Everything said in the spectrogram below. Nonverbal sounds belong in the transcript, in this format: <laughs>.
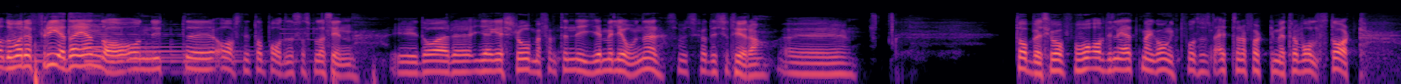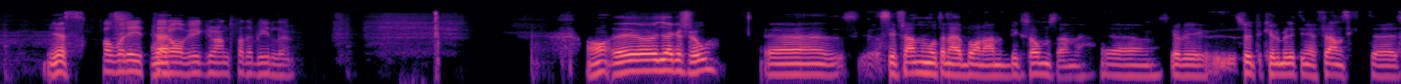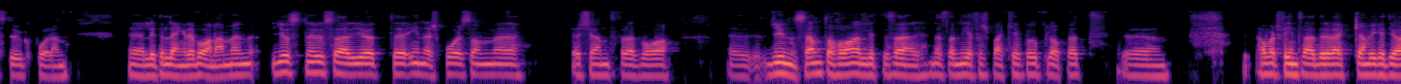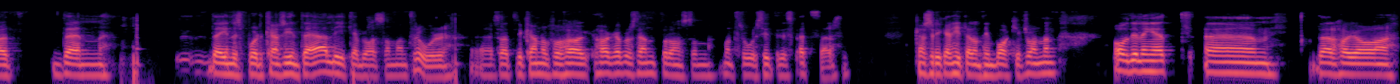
Ja, då var det fredag igen då och nytt eh, avsnitt av podden ska spelas in. Idag är det Jägersro med 59 miljoner som vi ska diskutera. Eh, Tobbe, ska vara på avdelning 1 med en gång, 2140 meter voltstart. Yes. Favorit, här har vi Grandfather Bill. Ja, det är Jägersro. Eh, ser fram emot den här banan byggs om sen. Eh, ska bli superkul med lite mer franskt eh, stuk på den. Eh, lite längre bana, men just nu så är det ju ett eh, innerspår som eh, är känt för att vara gynnsamt att ha lite så här nästan nedförsbacke på upploppet. Det har varit fint väder i veckan, vilket gör att den det innerspåret kanske inte är lika bra som man tror. Så att vi kan nog få hög, höga procent på de som man tror sitter i spetsar. Kanske vi kan hitta någonting bakifrån, men avdelning 1. Eh, där har jag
